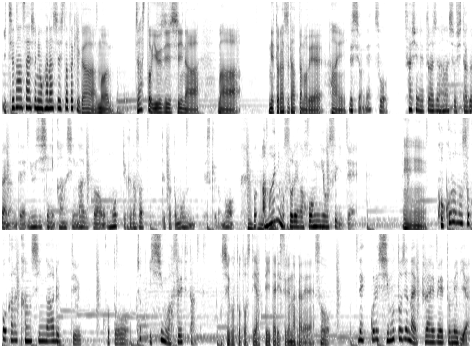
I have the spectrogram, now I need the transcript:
一番最初にお話しした時がまあジャスト UGC なまあネトラジだったのではいですよね。そう。最初にネットラジの話をしたぐらいなんで、UGC に関心があるとは思ってくださってたと思うんですけども、あまりにももそれが本業すぎて、ええええ心の底から関心があるっていうことをちょっと一瞬忘れてたんです。お仕事としてやっていたりする中でそう。で、これ仕事じゃないプライベートメディア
